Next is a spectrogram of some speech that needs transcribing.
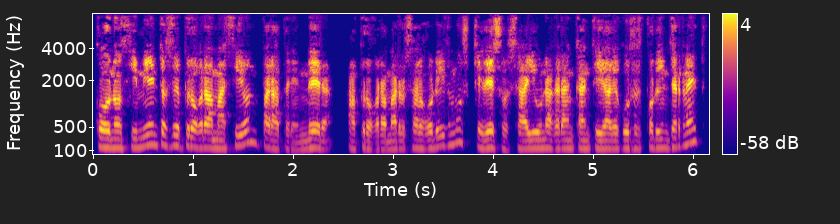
Conocimientos de programación para aprender a programar los algoritmos, que de esos hay una gran cantidad de cursos por Internet,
